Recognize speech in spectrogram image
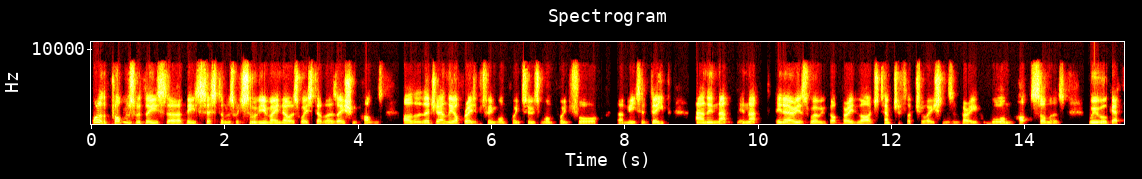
One of the problems with these uh, these systems, which some of you may know as waste stabilization ponds, are that they're generally operated between 1.2 to 1.4 uh, meter deep, and in that in that in areas where we've got very large temperature fluctuations and very warm, hot summers, we will get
